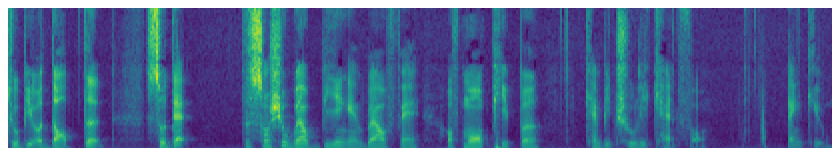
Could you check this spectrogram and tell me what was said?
to be adopted so that the social well-being and welfare of more people can be truly cared for. Thank you.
